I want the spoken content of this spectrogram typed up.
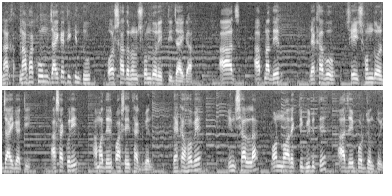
নাখা- নাফাখুম জায়গাটি কিন্তু অসাধারণ সুন্দর একটি জায়গা। আজ আপনাদের দেখাবো সেই সুন্দর জায়গাটি। আশা করি আমাদের পাশেই থাকবেন। দেখা হবে ইনশাল্লাহ অন্য আরেকটি ভিডিওতে। আজ এই পর্যন্তই।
